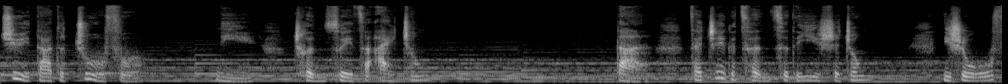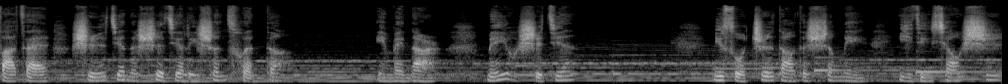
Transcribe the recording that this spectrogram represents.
巨大的祝福。你沉醉在爱中，但在这个层次的意识中，你是无法在时间的世界里生存的，因为那儿没有时间。你所知道的生命已经消失，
